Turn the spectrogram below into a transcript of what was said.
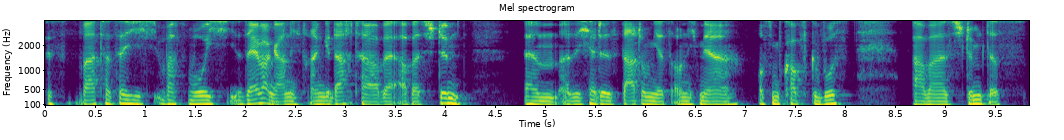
es war tatsächlich was, wo ich selber gar nicht dran gedacht habe, aber es stimmt. Ähm, also, ich hätte das Datum jetzt auch nicht mehr aus dem Kopf gewusst, aber es stimmt, dass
